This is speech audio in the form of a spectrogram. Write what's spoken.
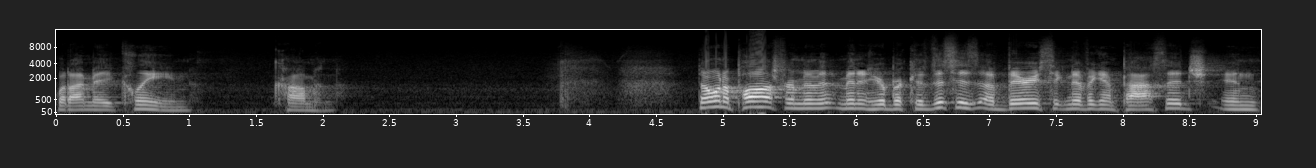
what I made clean common. Now, I want to pause for a minute here because this is a very significant passage in,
